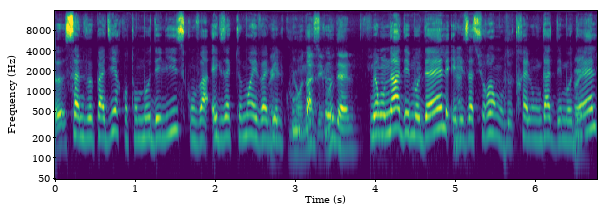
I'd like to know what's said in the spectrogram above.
euh, ça ne veut pas dire quand on modélise qu'on va exactement évaluer le coût. Mais on a des modèles. Mais on a des modèles et les assureurs ont de très longue date des modèles.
